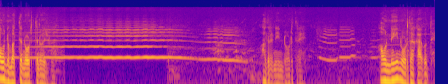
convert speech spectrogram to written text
ಅವನ್ನ ಮತ್ತೆ ನೋಡ್ತೇನೋ ಇಲ್ವೋ? ಆದರೆ ನೀನು ನೋಡಿದ್ರೆ ಅವನ್ನೇ ನೋಡ್ದಾಕಾಗುತ್ತೆ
